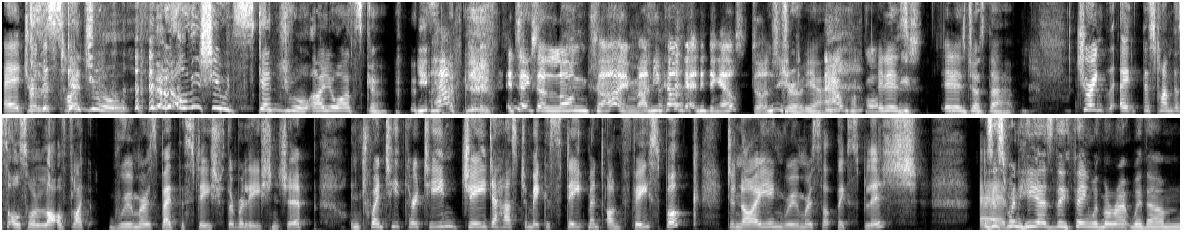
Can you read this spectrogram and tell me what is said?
Uh, during this time, schedule. Only she would schedule ayahuasca. You have to. It takes a long time, man. You can't get anything else done. It's true, yeah. Out for four It is. weeks. It is just that. During uh, this time, there's also a lot of like rumors about the state of the relationship. In 2013, Jada has to make a statement on Facebook denying rumors that they've split. Is this Um, when he has the thing with Mar- with um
